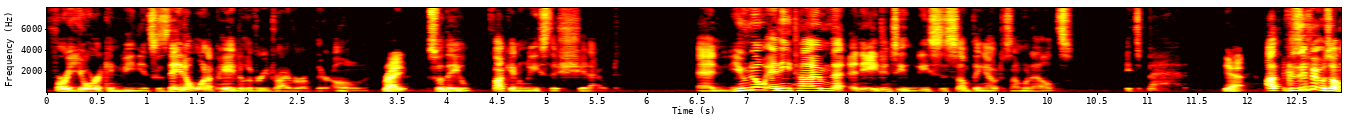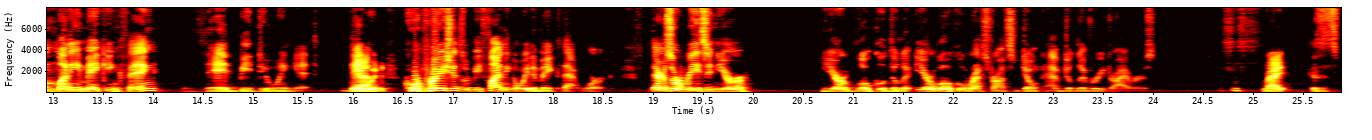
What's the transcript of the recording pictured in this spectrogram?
for your convenience because they don't want to pay a delivery driver of their own. right, so they fucking lease this shit out. And you know, anytime that an agency leases something out to someone else, it's bad. yeah, Because if it was a money making thing, they'd be doing it. They Yeah. would corporations would be finding a way to make that work. There's a reason your your local deli- your local restaurants don't have delivery drivers right. because it's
